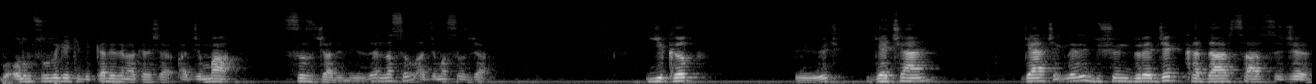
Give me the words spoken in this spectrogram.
bu olumsuzluk eki dikkat edin arkadaşlar, acımasızca dediğinizde nasıl acımasızca? Yıkıp, üç, geçen, gerçekleri düşündürecek kadar sarsıcı,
